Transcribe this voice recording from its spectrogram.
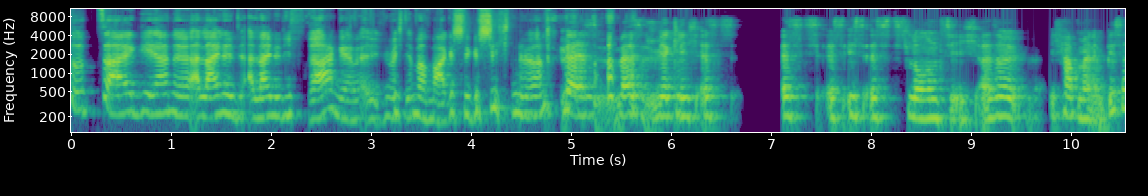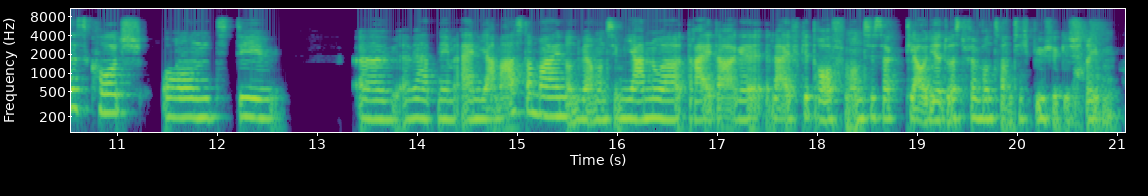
Total gerne. Alleine, alleine die Frage. Ich möchte immer magische Geschichten hören. Weil es wirklich, es, es, es, ist, es lohnt sich. Also ich habe meinen Business Coach und die, äh, wir hatten eben ein Jahr Mastermind und wir haben uns im Januar drei Tage live getroffen und sie sagt, Claudia, du hast 25 Bücher geschrieben.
